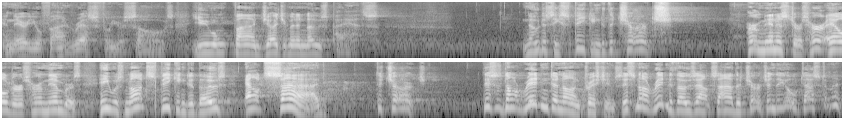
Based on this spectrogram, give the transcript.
and there you'll find rest for your souls. You won't find judgment in those paths. Notice he's speaking to the church, her ministers, her elders, her members. He was not speaking to those outside the church. This is not written to non Christians, it's not written to those outside the church in the Old Testament.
